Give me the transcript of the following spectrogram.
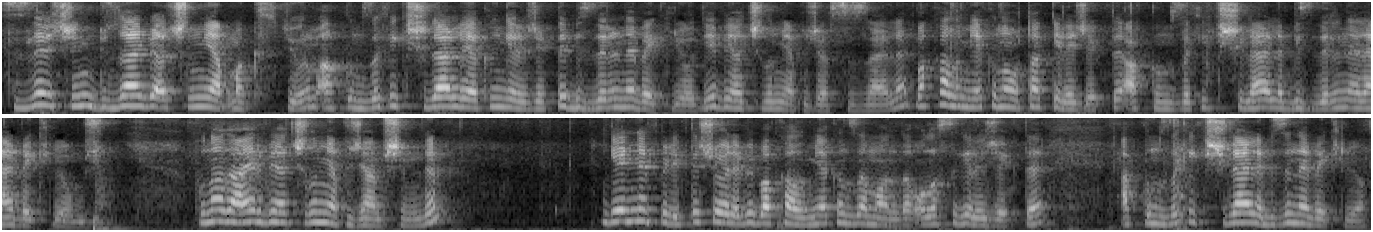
Sizler için güzel bir açılım yapmak istiyorum. Aklımızdaki kişilerle yakın gelecekte bizleri ne bekliyor diye bir açılım yapacağız sizlerle. Bakalım yakın ortak gelecekte aklımızdaki kişilerle bizleri neler bekliyormuş. Buna dair bir açılım yapacağım şimdi. Gelin hep birlikte şöyle bir bakalım yakın zamanda olası gelecekte aklımızdaki kişilerle bizi ne bekliyor.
